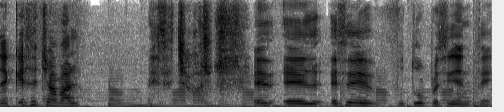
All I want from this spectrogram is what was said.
De que ese chaval, ese chaval, ese futuro presidente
